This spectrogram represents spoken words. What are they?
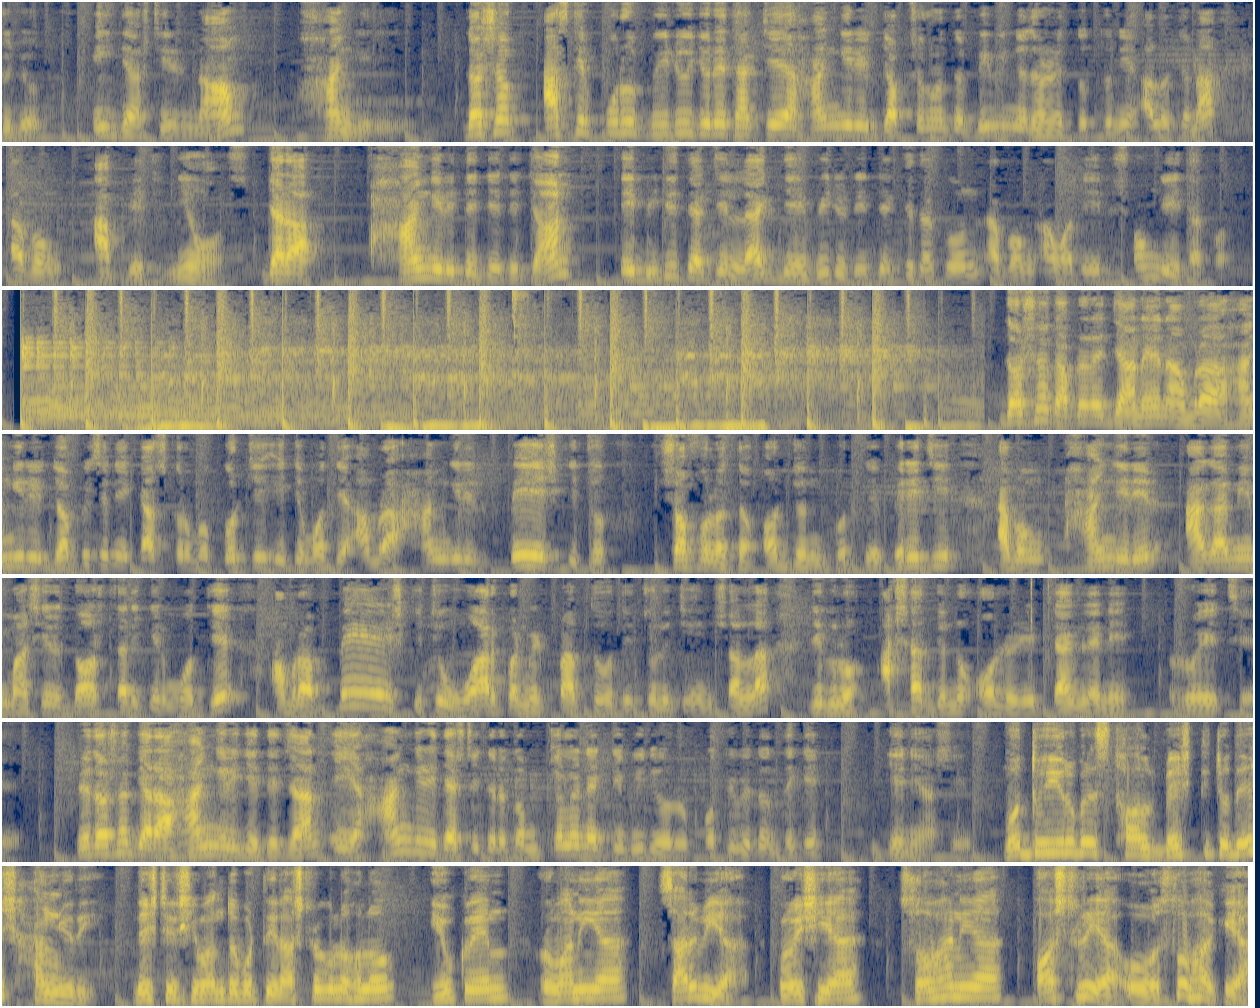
সুযোগ এই দেশটির নাম হাঙ্গেরি। দর্শক, আজকের পুরো ভিডিও জুড়ে থাকছে হাঙ্গেরির জব সংক্রান্ত বিভিন্ন ধরনের তথ্য নিয়ে আলোচনা এবং আপডেট নিউজ যারা হাঙ্গেরিতে যেতে চান, এই ভিডিওতে একটি লাইক দিয়ে ভিডিওটি দেখতে থাকুন এবং আমাদের সঙ্গেই থাকুন। দর্শক আপনারা জানেন আমরা হাঙ্গেরির জব ভিসা নিয়ে কাজকর্ম করছি। ইতিমধ্যে আমরা হাঙ্গেরির বেশ কিছু সফলতা অর্জন করতে পেরেছি এবং হাঙ্গেরির আগামী মাসের দশ তারিখের মধ্যে আমরা বেশ কিছু ওয়ার্ক পারমিট প্রাপ্ত হতে চলেছি ইনশাল্লাহ, যেগুলো আসার জন্য অলরেডি টাইম লাইনে রয়েছে। প্রিয় দর্শক, যারা হাঙ্গেরি যেতে চান, এই হাঙ্গেরি দেশটি কীরকম চলেন একটি ভিডিওর প্রতিবেদন থেকে জেনে আসে। মধ্য ইউরোপের স্থল বেষ্টিত দেশ হাঙ্গেরি। দেশটির সীমান্তবর্তী রাষ্ট্রগুলো হলো Ukraine, Romania, Serbia, Croatia, Slovenia, Austria ও স্লোভাকিয়া।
